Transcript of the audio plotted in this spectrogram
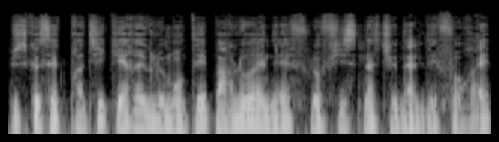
puisque cette pratique est réglementée par l'ONF, l'Office national des forêts.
